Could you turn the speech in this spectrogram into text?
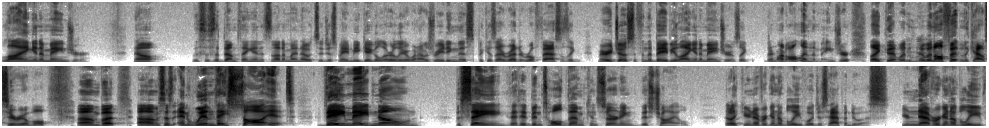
lying in a manger. Now, this is a dumb thing, and it's not in my notes. It just made me giggle earlier when I was reading this because I read it real fast. I was like, Mary, Joseph, and the baby lying in a manger. I was like, they're not all in the manger. Like, that wouldn't, they wouldn't all fit in the cow cereal bowl. Um, but um, it says, and when they saw it, they made known the saying that had been told them concerning this child. They're like, you're never going to believe what just happened to us. You're never going to believe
